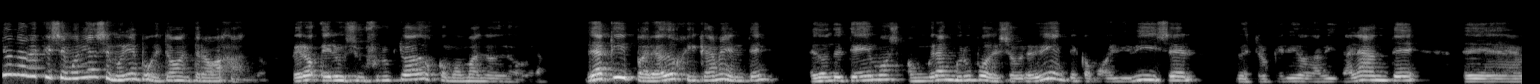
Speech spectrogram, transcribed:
Y una vez que se morían, se morían porque estaban trabajando, pero eran usufructuados como mano de obra. De aquí, paradójicamente, es donde tenemos a un gran grupo de sobrevivientes, como Elie Wiesel, nuestro querido David Galante, eh,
